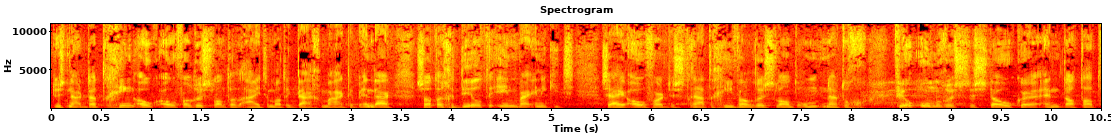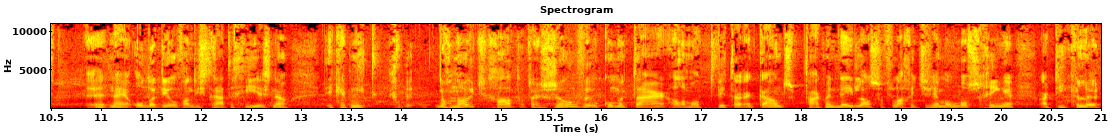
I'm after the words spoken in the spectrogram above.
Dus nou, dat ging ook over Rusland, dat item wat ik daar gemaakt heb. En daar zat een gedeelte in waarin ik iets zei over de strategie van Rusland om nou, toch veel onrust te stoken. En dat dat uh, nou ja, onderdeel van die strategie is. Nou, ik heb niet, nog nooit gehad dat er zoveel commentaar, allemaal Twitter-accounts, vaak met Nederlandse vlaggetjes helemaal losgingen. Artikelen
